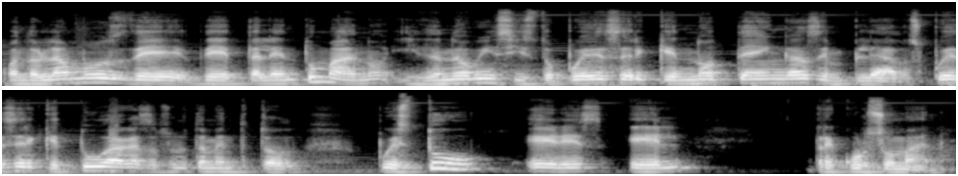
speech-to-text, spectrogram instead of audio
cuando hablamos de, de, talento humano, y de nuevo insisto, puede ser que no tengas empleados, puede ser que tú hagas absolutamente todo, pues tú eres el recurso humano.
